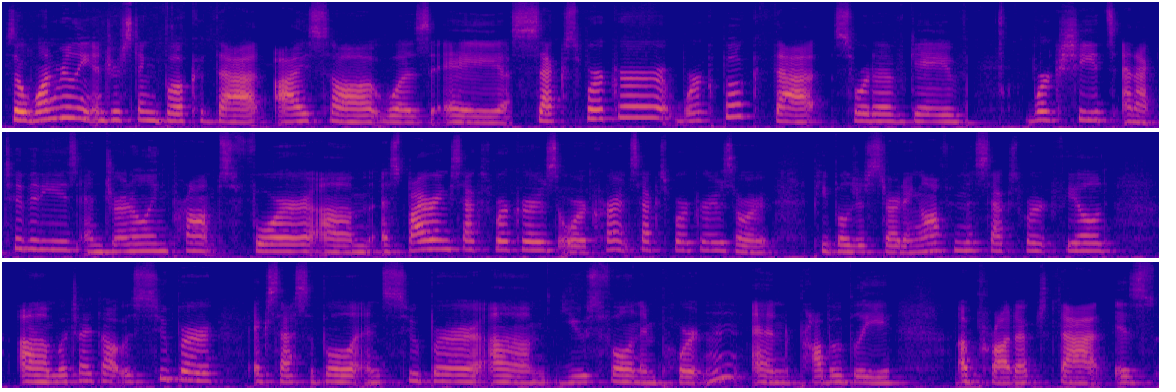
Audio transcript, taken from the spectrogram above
So, one really interesting book that I saw was a sex worker workbook that sort of gave worksheets and activities and journaling prompts for um, aspiring sex workers or current sex workers or people just starting off in the sex work field, um, which I thought was super accessible and super um, useful and important, and probably a product that is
